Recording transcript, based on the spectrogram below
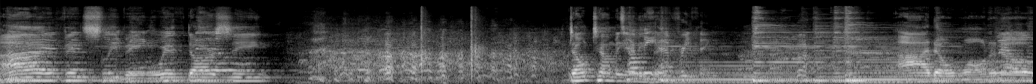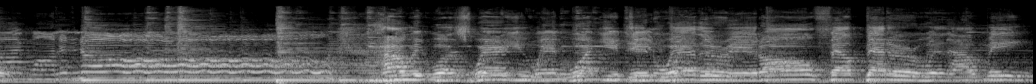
I've been sleeping with Darcie. Don't tell me Tell me everything. I don't want to Well, know I wanna know how it was, where you went, what you did, whether it all felt better without me.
